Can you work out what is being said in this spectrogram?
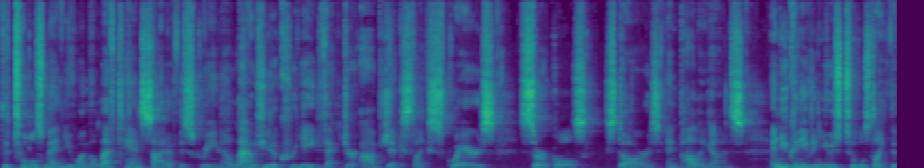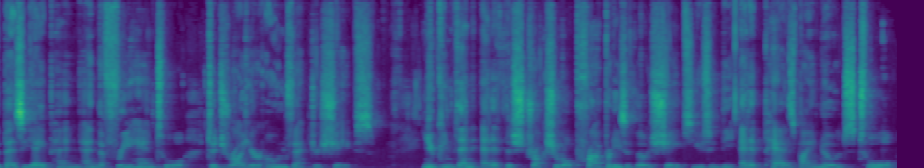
The Tools menu on the left-hand side of the screen allows you to create vector objects like squares, circles, stars, and polygons. And you can even use tools like the Bezier pen and the freehand tool to draw your own vector shapes. You can then edit the structural properties of those shapes using the Edit Paths by Nodes tool,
